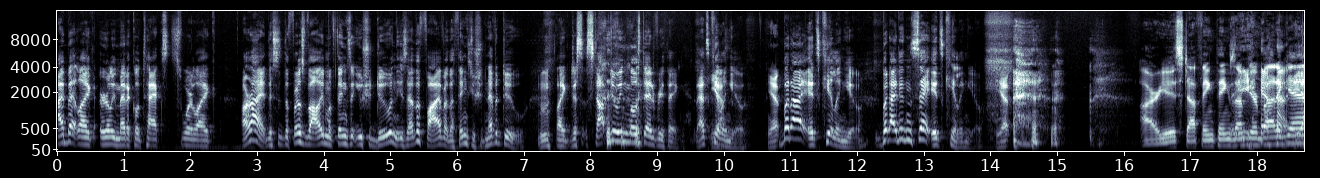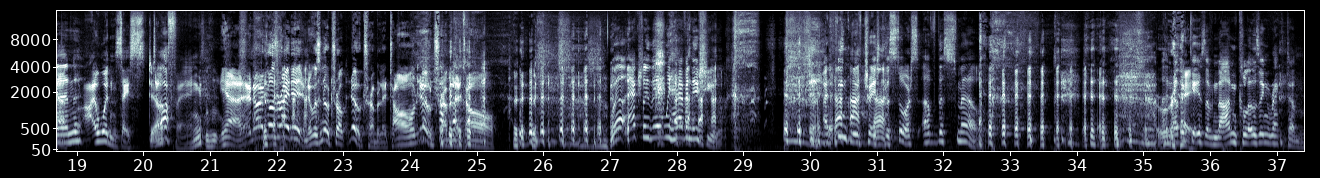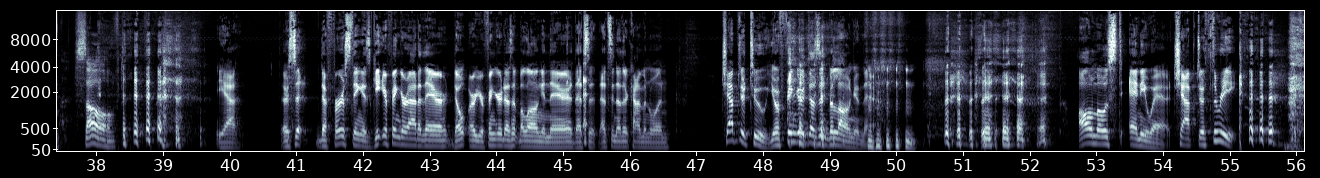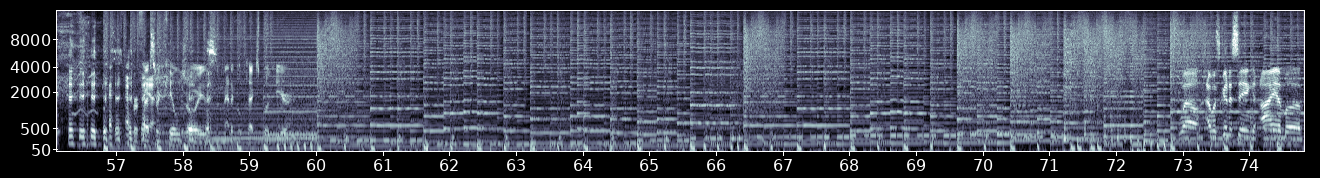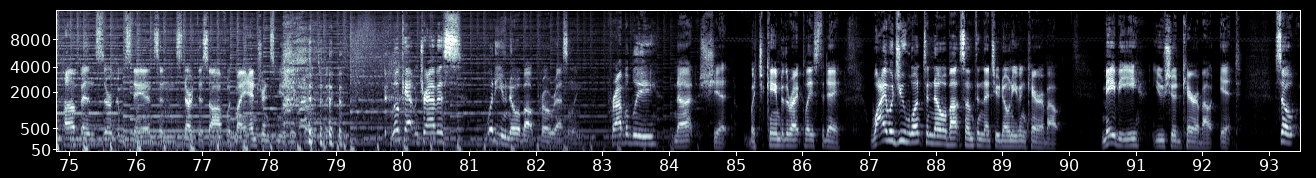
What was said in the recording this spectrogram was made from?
I bet like early medical texts were like, all right, this is the first volume of things that you should do, and these other five are the things you should never do. Mm. Like, just stop doing most everything. That's killing Yeah. you. Yep. But I, it's killing you. But I didn't say it's killing you. Yep. Are you stuffing things up your butt again? I wouldn't say stuffing. Mm-hmm. Yeah, no, it goes right in. There was no trouble, no trouble at all, no trouble at all. Well, actually, there we have an issue. I think we've traced the source of the smell. Another Right. case of non-closing rectum solved. Yeah. There's a, the first thing is get your finger out of there. Don't or your finger doesn't belong in there. That's a, that's another common one. Chapter two: Your finger doesn't belong in there. Almost anywhere. Chapter three. Professor Killjoy's medical textbook here. Well, I was gonna sing "I Am a Pomp and Circumstance" and start this off with my entrance music, folks. But Hello, Captain Travis. What do you know about pro wrestling? Probably not shit, but you came to the right place today. Why would you want to know about something that you don't even care about? Maybe you should care about it. So,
